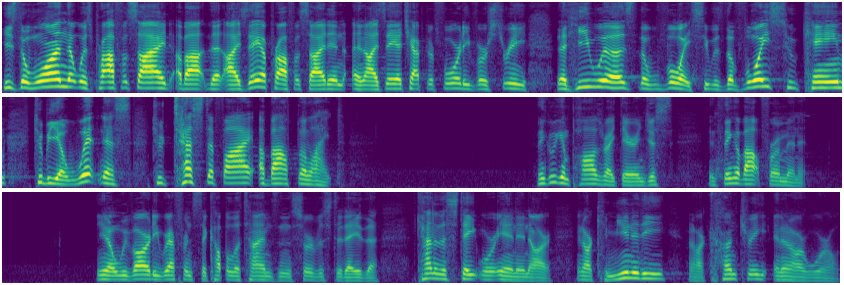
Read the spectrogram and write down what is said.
He's the one that was prophesied about, that Isaiah prophesied in, in, Isaiah chapter 40, verse 3, that he was the voice. He was the voice who came to be a witness, to testify about the light. I think we can pause right there and just and think about for a minute. You know, we've already referenced a couple of times in the service today the kind of the state we're in in our, in our community, in our country, and in our world.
